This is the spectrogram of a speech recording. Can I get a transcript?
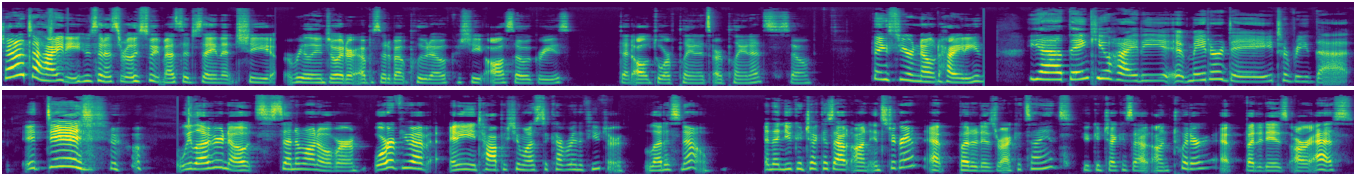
Shout out to Heidi, who sent us a really sweet message saying that she really enjoyed our episode about Pluto because she also agrees that all dwarf planets are planets. So thanks to your note, Heidi. Yeah, thank you, Heidi. It made our day to read that. It did. we love your notes. Send them on over. Or if you have any topics you want us to cover in the future, let us know. And then you can check us out on Instagram at But It Is Rocket Science. You can check us out on Twitter at But It Is RS.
